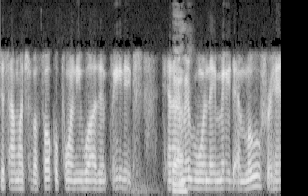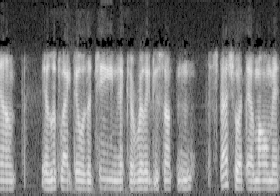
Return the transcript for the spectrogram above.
just how much of a focal point he was in Phoenix. And yeah. I remember when they made that move for him, it looked like there was a team that could really do something special at that moment.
